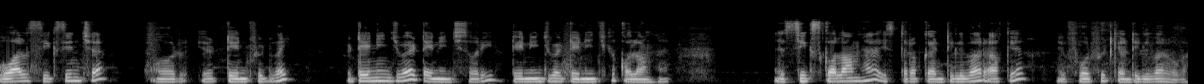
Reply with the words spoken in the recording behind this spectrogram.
Wall six inch है और ये ten feet by ten inch by ten inch sorry ten inch by ten inch का कॉलम है। ये सिक्स कॉलम है, इस तरफ़ कैंटिलीवर आके ये फोर फीट कैंटिलीवर होगा।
